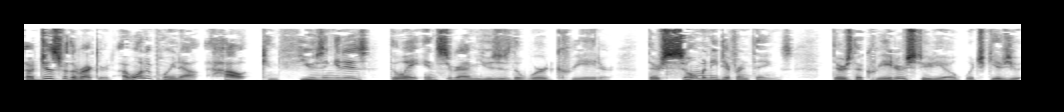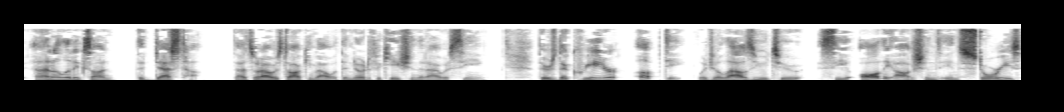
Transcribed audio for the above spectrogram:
Now, just for the record, I want to point out how confusing it is the way Instagram uses the word creator. There's so many different things. There's the Creator Studio, which gives you analytics on the desktop. That's what I was talking about with the notification that I was seeing. There's the creator update, which allows you to see all the options in stories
